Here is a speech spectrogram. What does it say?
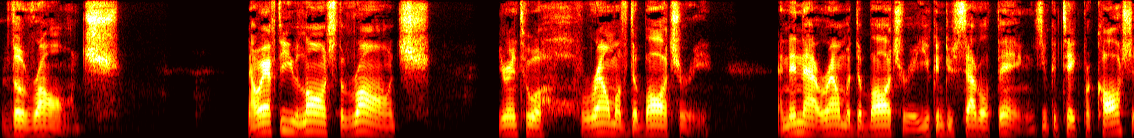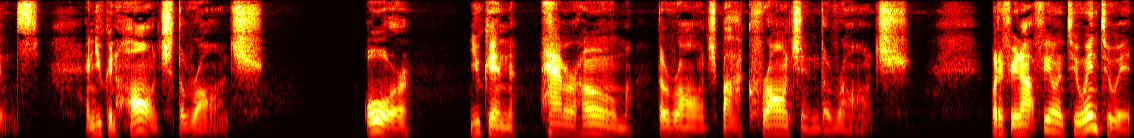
the raunch. Now, after you launch the raunch, you're into a realm of debauchery. And in that realm of debauchery, you can do several things. You can take precautions, and you can haunch the raunch. Or you can hammer home the raunch by craunching the raunch. But if you're not feeling too into it,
